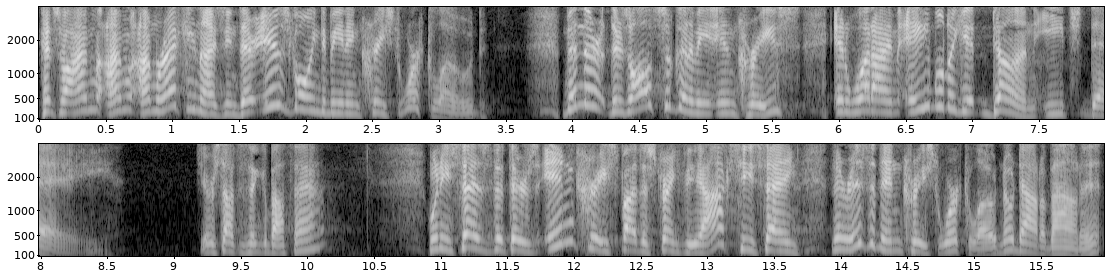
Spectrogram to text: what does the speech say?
and so I'm, I'm, I'm recognizing there is going to be an increased workload. Then there, there's also going to be an increase in what I'm able to get done each day. You ever stop to think about that? When he says that there's increase by the strength of the ox, he's saying there is an increased workload, no doubt about it.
